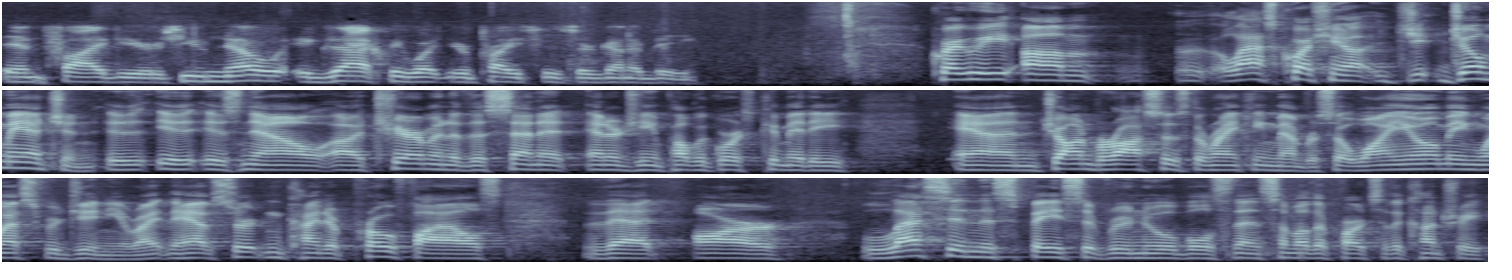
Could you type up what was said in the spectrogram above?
in five years. You know exactly what your prices are going to be. Gregory, um, last question. Uh, Joe Manchin is, is now uh, chairman of the Senate Energy and Public Works Committee, and John Barrasso is the ranking member. So Wyoming, West Virginia, right? They have certain kind of profiles that are less in the space of renewables than some other parts of the country.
